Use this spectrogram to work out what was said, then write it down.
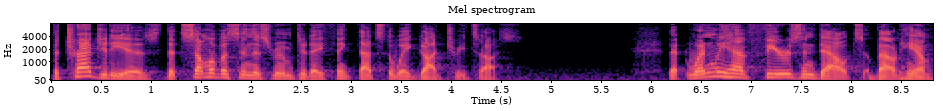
The tragedy is that some of us in this room today think that's the way God treats us. That when we have fears and doubts about Him,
